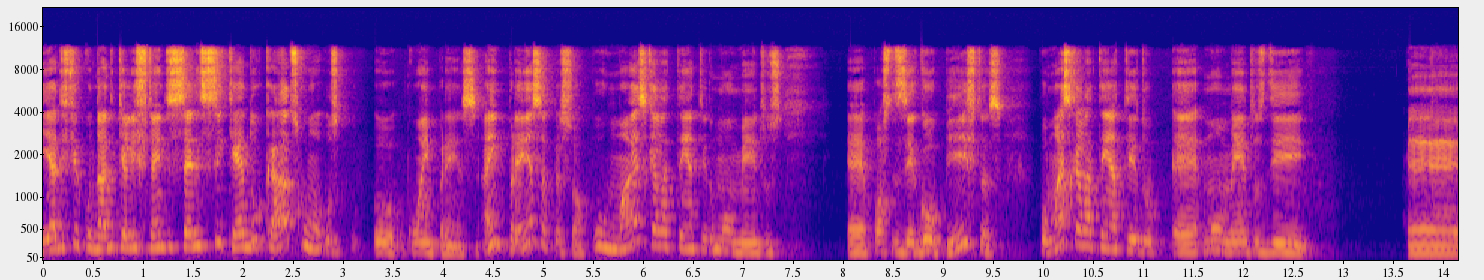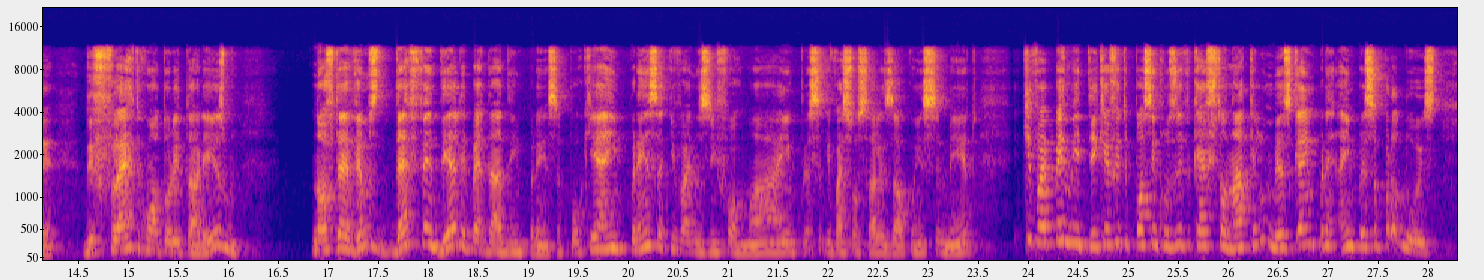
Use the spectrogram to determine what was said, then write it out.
e a dificuldade que eles têm de serem sequer educados com, os, o, com a imprensa. A imprensa, pessoal, por mais que ela tenha tido momentos, é, posso dizer, golpistas, por mais que ela tenha tido é, momentos de, é, de flerte com o autoritarismo, nós devemos defender a liberdade de imprensa, porque é a imprensa que vai nos informar, é a imprensa que vai socializar o conhecimento e que vai permitir que a gente possa, inclusive, questionar aquilo mesmo que a imprensa produz.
